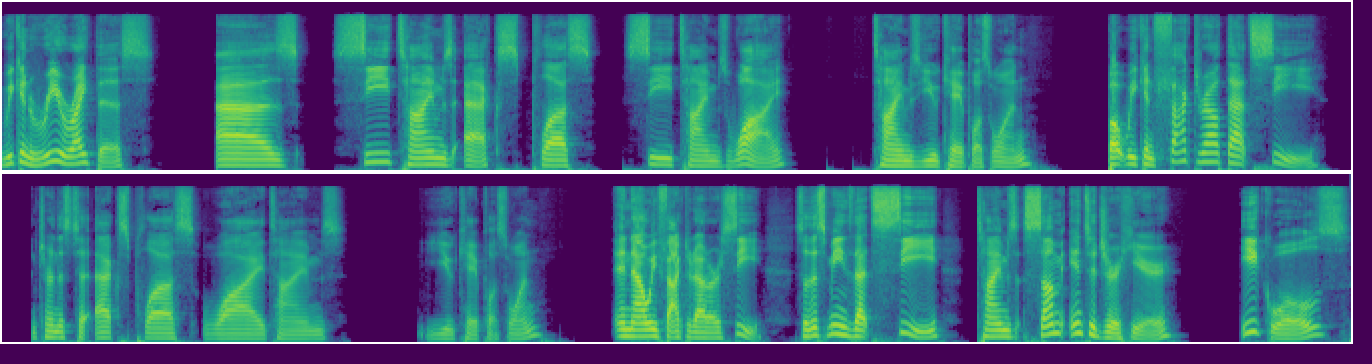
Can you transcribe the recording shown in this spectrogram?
We can rewrite this as c times x plus c times y times uk plus 1. But we can factor out that c and turn this to x plus y times uk plus 1. And now we factored out our c. So this means that c times some integer here equals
